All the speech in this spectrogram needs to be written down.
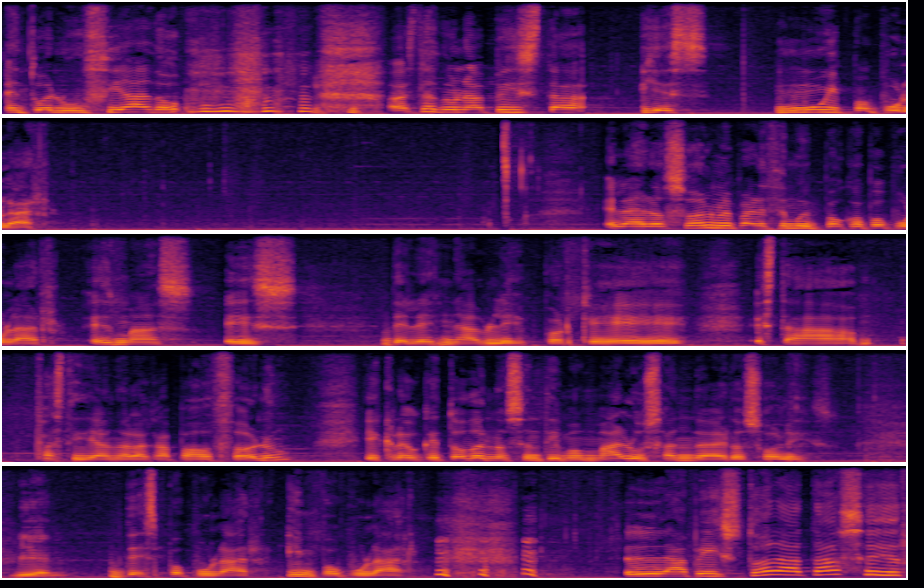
en tu enunciado has dado una pista y es muy popular. El aerosol me parece muy poco popular. Es más, es deleznable porque está fastidiando la capa de ozono y creo que todos nos sentimos mal usando aerosoles. bien. Despopular, impopular. La pistola Taser.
